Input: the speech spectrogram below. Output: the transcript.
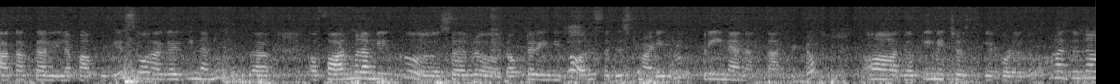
ಸಾಕಾಗ್ತಾ ಇರಲಿಲ್ಲ ಪಾಪುಗೆ. ಸೊ ಹಾಗಾಗಿ ನಾನು ಫಾರ್ಮುಲಾ ಮಿಲ್ಕು ಸರ್ ಡಾಕ್ಟರ್ ಏನಿದ್ರು ಅವರು ಸಜೆಸ್ಟ್ ಮಾಡಿದರು ಪ್ರೀನ್ಯಾನ್ ಅಂತ ಅಂದ್ಬಿಟ್ಟು. ಅದು ಟೀನೇಜರ್ಸ್ಗೆ ಕೊಡೋದು. ಅದನ್ನು,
